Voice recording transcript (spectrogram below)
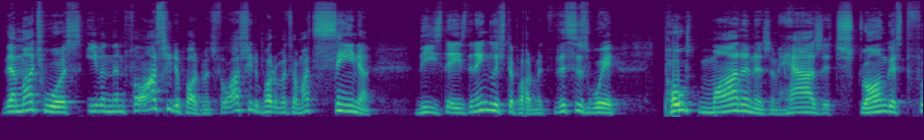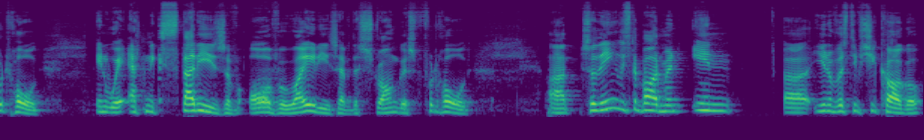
They're much worse even than philosophy departments. Philosophy departments are much saner these days than English departments. This is where postmodernism has its strongest foothold, in where ethnic studies of all varieties have the strongest foothold. Uh, so the English department in uh, University of Chicago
